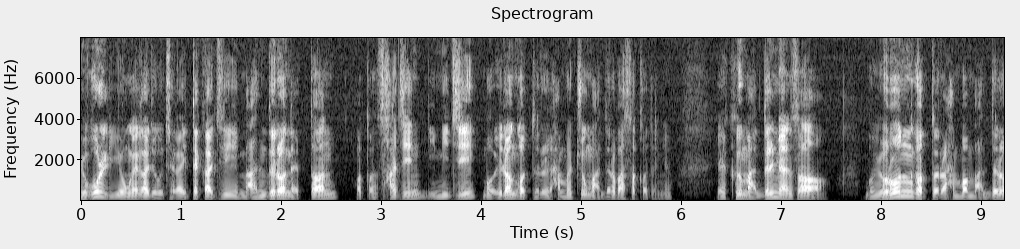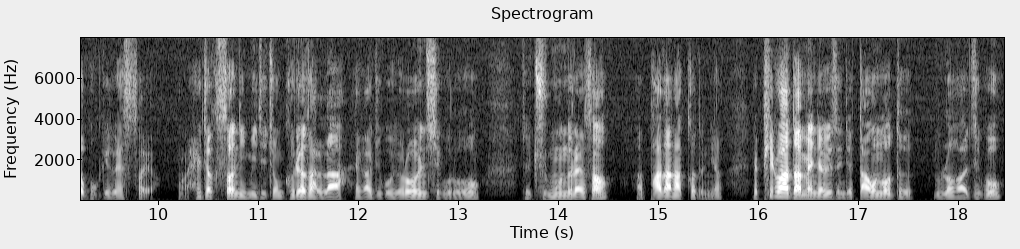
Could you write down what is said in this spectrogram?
요걸 이용해 가지고 제가 이때까지 만들어냈던 어떤 사진, 이미지 뭐 이런 것들을 한번 쭉 만들어 봤었거든요. 예, 그 만들면서 뭐 요런 것들을 한번 만들어 보기도 했어요. 어, 해적선 이미지 좀 그려달라 해가지고 요런 식으로 주문을 해서 어, 받아놨거든요. 예, 필요하다면 여기서 이제 다운로드 눌러가지고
